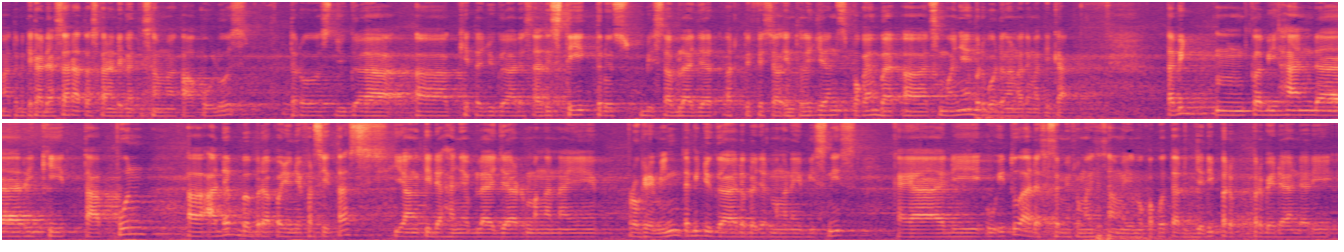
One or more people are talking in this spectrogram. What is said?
matematika dasar atau sekarang diganti sama kalkulus. Terus juga eh, kita juga ada statistik, terus bisa belajar artificial intelligence. Pokoknya eh, semuanya yang berbau dengan matematika. Tapi mm, kelebihan dari kita pun uh, ada beberapa universitas yang tidak hanya belajar mengenai programming, tapi juga ada belajar mengenai bisnis. Kayak di UI itu ada sistem informasi sama ilmu komputer. Jadi per- perbedaan dari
